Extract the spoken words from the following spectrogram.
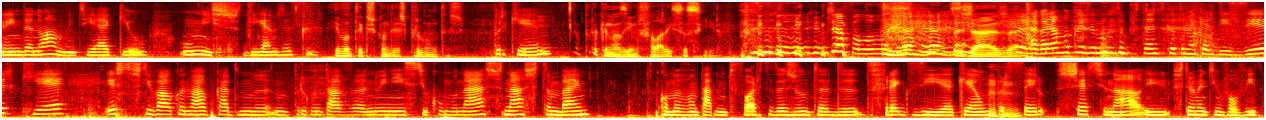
ainda não há muito e é aqui um nicho, digamos assim. Eu vou ter que esconder as perguntas. Porquê? Porque nós íamos falar isso a seguir. já falou. já, já. Agora há uma coisa muito importante que eu também quero dizer, que é este festival, quando há bocado me, me perguntava no início como nasce, nasce também com uma vontade muito forte da Junta de, de Freguesia, que é um uhum. parceiro excepcional e extremamente envolvido,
